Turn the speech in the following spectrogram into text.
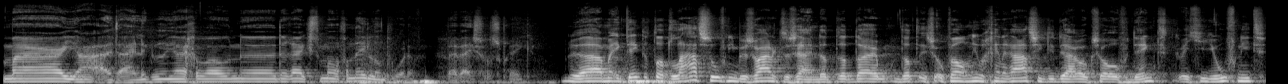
Maar ja, uiteindelijk wil jij gewoon uh, de rijkste man van Nederland worden, bij wijze van spreken. Ja, maar ik denk dat dat laatste hoeft niet bezwaarlijk te zijn. Dat, dat, daar, dat is ook wel een nieuwe generatie die daar ook zo over denkt. Weet je, je hoeft niet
